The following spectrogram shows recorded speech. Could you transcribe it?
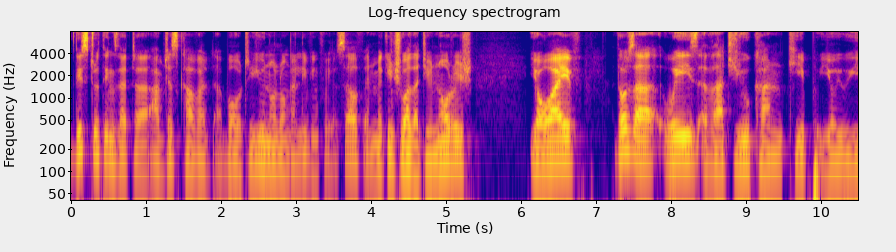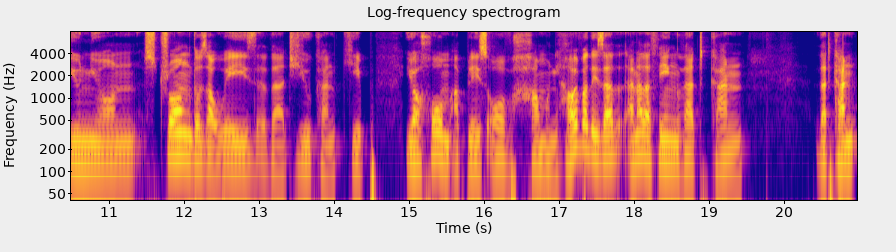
these two things that uh, i've just covered about you no longer living for yourself and making sure that you nourish your wife those are ways that you can keep your union strong. Those are ways that you can keep your home a place of harmony. However, there's another thing that can that can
